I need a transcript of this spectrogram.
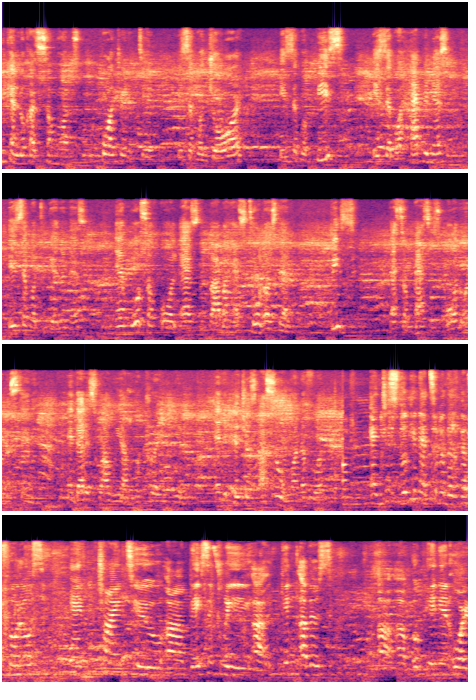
you can look at someone's portrait and say it's about joy, it's about peace, it's about happiness, it's about togetherness, and most of all, as the Baba has told us that peace that surpasses all understanding, and that is why we are portraying here. And the pictures are so wonderful. and just looking at some of the, the photos and trying to uh, basically uh, get others uh, um, opinion or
